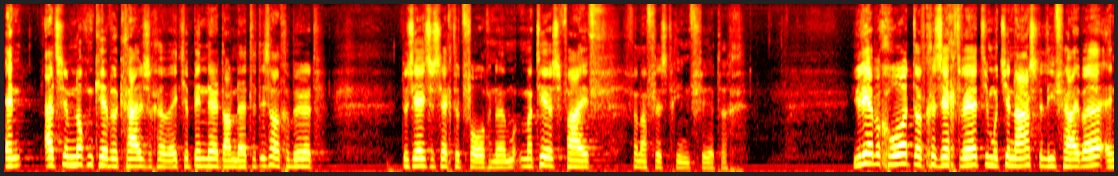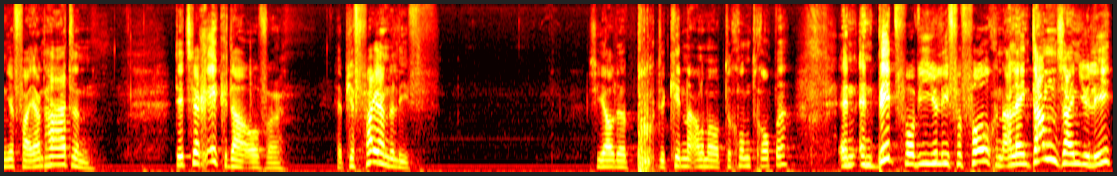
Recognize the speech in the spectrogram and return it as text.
En als je hem nog een keer wil kruisigen, weet je, binder dan net, het is al gebeurd. Dus Jezus zegt het volgende, Matthäus 5, vanaf vers 43. Jullie hebben gehoord dat gezegd werd, je moet je naaste lief hebben en je vijand haten. Dit zeg ik daarover. Heb je vijanden lief? Zie je al de, de kinderen allemaal op de grond troppen? En, en bid voor wie jullie vervolgen. Alleen dan zijn jullie...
